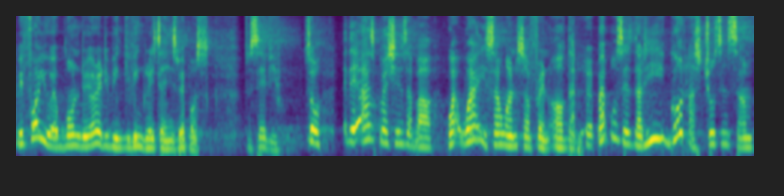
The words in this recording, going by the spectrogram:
Before you were born, they already been given grace and His purpose to save you. So they ask questions about why, why is someone suffering all that. The Bible says that He, God, has chosen some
